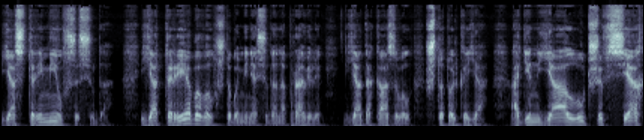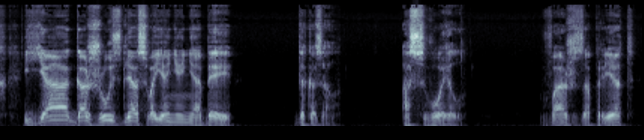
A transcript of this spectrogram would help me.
Я стремился сюда. Я требовал, чтобы меня сюда направили. Я доказывал, что только я, один я лучше всех, я гожусь для освоения Необеи. Доказал. Освоил. Ваш запрет —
